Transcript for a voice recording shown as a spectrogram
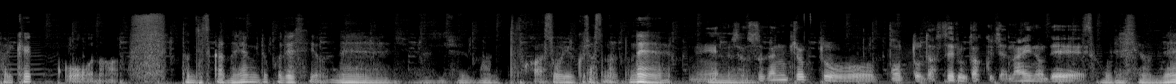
ぱり結構な、なんですか、悩みどこですよね。10 10万とか、そういうクラスになるとね。うんねさすがにちょっと、ポッと出せる額じゃないので、そうですよね。う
